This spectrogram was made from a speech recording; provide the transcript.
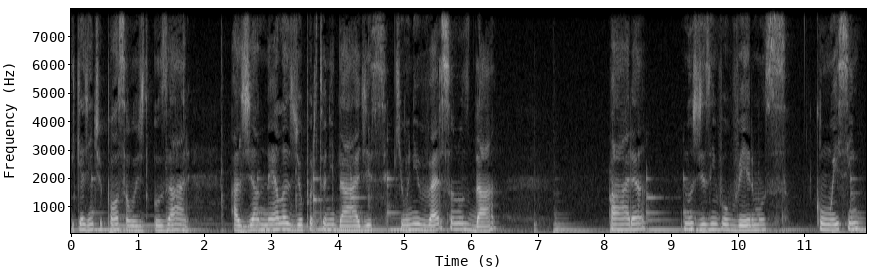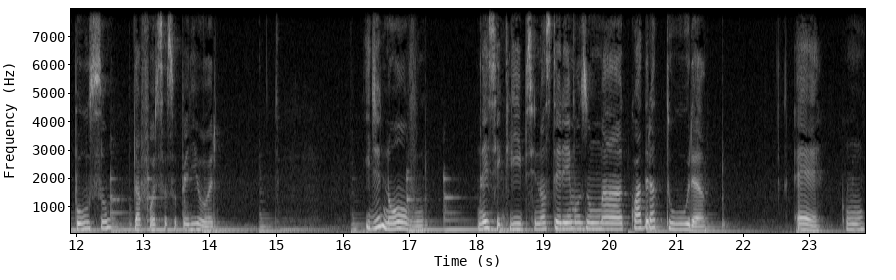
e que a gente possa usar as janelas de oportunidades que o universo nos dá para nos desenvolvermos com esse impulso da força superior. E de novo, nesse eclipse nós teremos uma quadratura. É um,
